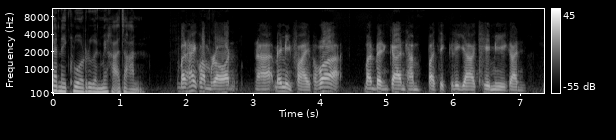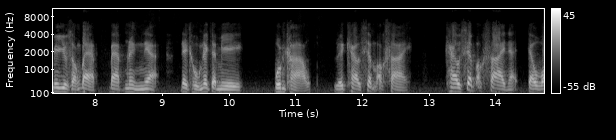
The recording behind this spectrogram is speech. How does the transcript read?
กันในครัวเรือนไหมคะอาจารย์ มันให้ความร้อนนะฮะไม่มีไฟ เพราะว่ามันเป็นการทำปฏิกิริยาเคมีกัน มีอยู่สองแบบแบบหนึ่งเนี่ยในถุงเนี่ยจะมีปูนขาวหรือแคลเซียมออกไซด์แคลเซียมออกไซด์เนี่ยจะไว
